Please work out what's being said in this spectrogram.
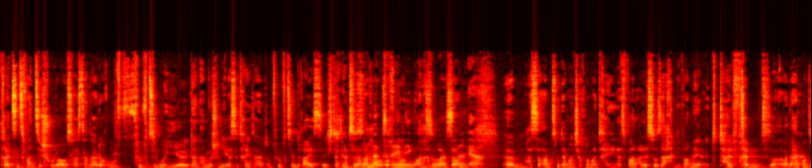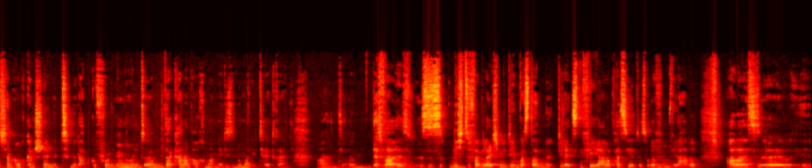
13, 20 Schule aus hast, dann sei doch um 15 Uhr hier, dann haben wir schon die erste Trainingseinheit um 15.30 Uhr, dann kannst du da noch Hausaufgaben machen und, sowas, und dann ne? ja. ähm, hast du abends mit der Mannschaft nochmal Training. Das waren alles so Sachen, die waren mir total fremd, so, aber da ja. hat man sich dann auch ganz schnell mit, mit abgefunden mhm. und ähm, da kam dann auch immer mehr diese Normalität rein. Und ähm, es war, es, es, ist nicht zu vergleichen mit dem, was dann die letzten vier Jahre passiert ist oder mhm. fünf Jahre, aber es, äh,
